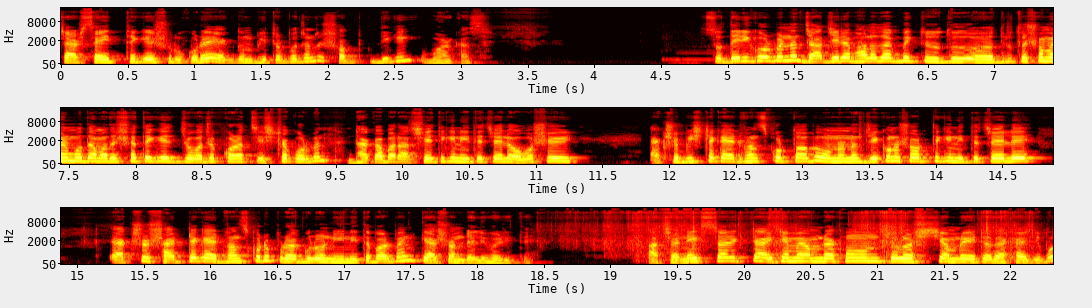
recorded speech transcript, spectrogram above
চার সাইড থেকে শুরু করে একদম ভিতর পর্যন্ত সব দিকেই ওয়ার্ক আছে। সো দেরি করবেন না, যার যেটা ভালো লাগবে একটু দ্রু- দ্রুত সময়ের মধ্যে আমাদের সাথে গিয়ে যোগাযোগ করার চেষ্টা করবেন। ঢাকা বা রাজশাহী থেকে নিতে চাইলে অবশ্যই একশো বিশ টাকা অ্যাডভান্স করতে হবে। অন্যান্য যে কোনো শহর থেকে নিতে চাইলে একশো ষাট টাকা অ্যাডভান্স করে প্রোডাক্টগুলো নিয়ে নিতে পারবেন ক্যাশ অন ডেলিভারিতে আচ্ছা নেক্সট আরেকটা আইটেমে আমরা এখন চলে আসছি, আমরা এটা দেখাই দেবো।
